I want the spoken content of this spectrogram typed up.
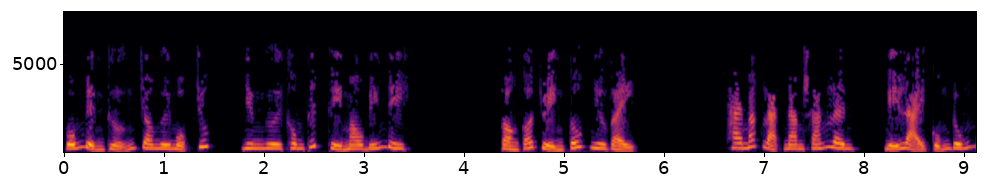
vốn định thưởng cho ngươi một chút, nhưng ngươi không thích thì mau biến đi. Còn có chuyện tốt như vậy. Hai mắt Lạc Nam sáng lên, nghĩ lại cũng đúng,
